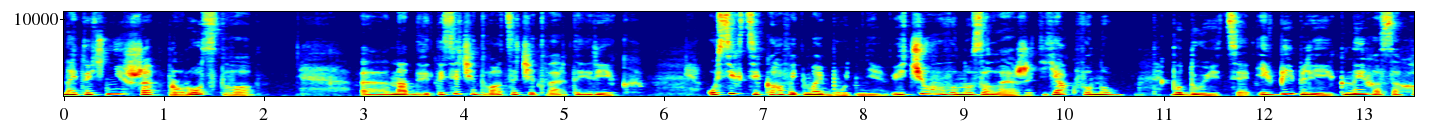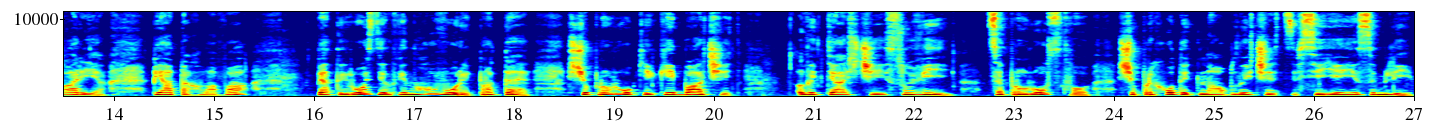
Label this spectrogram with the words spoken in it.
Найточніше пророцтво е, на 2024 рік. Усіх цікавить майбутнє, від чого воно залежить, як воно будується. І в Біблії книга Захарія, 5 глава, 5 розділ, він говорить про те, що пророк, який бачить летящий сувій, це пророцтво, що приходить на обличчя всієї землі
